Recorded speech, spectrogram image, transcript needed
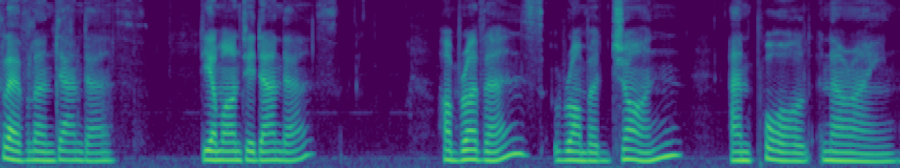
Cleveland Dandas, Diamante Dandas, her brothers Robert John and Paul Narain,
